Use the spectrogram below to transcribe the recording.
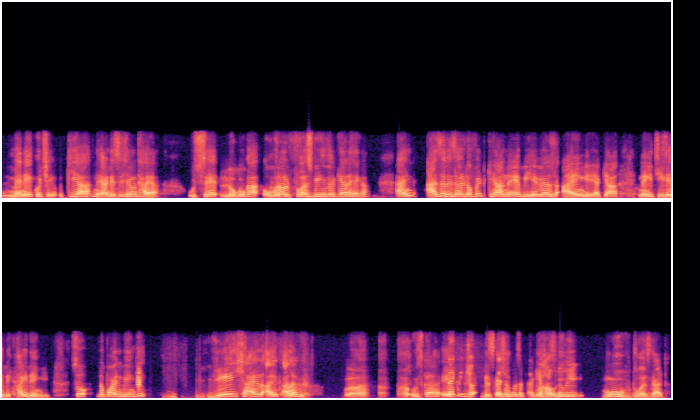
मैंने कुछ किया नया डिसीज़न उठाया उससे लोगों का ओवरऑल फ़र्स्ट बिहेवियर क्या रहेगा? And as a result of it क्या नए बिहेवियर्स आएँगे या क्या नई चीज़ें दिखाई देंगी? सो द पॉइंट बीइंग कि ये शायद एक अलग uh, उसका एक डिस्कशन हो सकता है कि how do we move towards that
